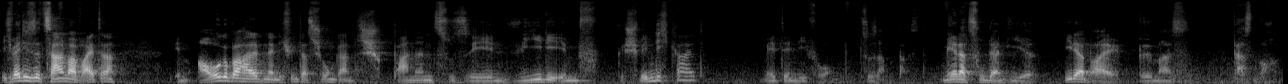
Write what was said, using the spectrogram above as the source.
Ich werde diese Zahl mal weiter im Auge behalten, denn ich finde das schon ganz spannend zu sehen, wie die Impfgeschwindigkeit mit den Lieferungen zusammenpasst. Mehr dazu dann hier wieder bei Böhmers Börsenwoche.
